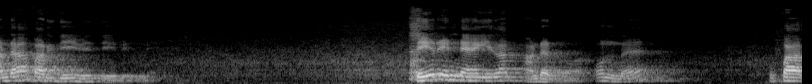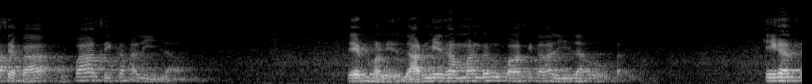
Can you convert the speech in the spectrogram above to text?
අඬා පරිදේවේ තේරෙන්නේ. තේරෙන්නේ නැහැ කියලා අඬනවා. ඔන්න උපාසක උපාසිකා ලීලා. තේරුණානේ ධර්මයේ සම්බන්ධව උපාසිකා ලීලා ඕකයි. ඒකත්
